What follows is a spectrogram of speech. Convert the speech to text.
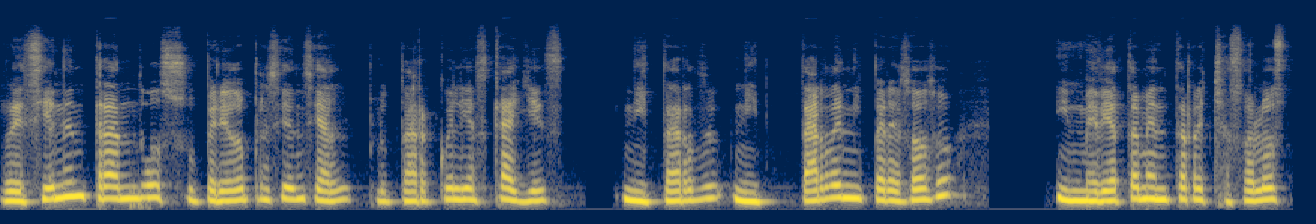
Recién entrando su periodo presidencial, Plutarco Elías Calles, ni tarde ni, ni perezoso, inmediatamente rechazó los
